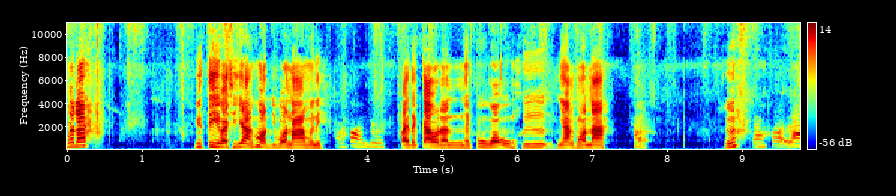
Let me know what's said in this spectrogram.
มาละวิตีว่าสิย่างฮอดอยู่บ่นามื้อนี่อาหารลูกไปแต่เก้านั้นให้ปู่ว่าอุ้มคือย่างฮอดนาฮะอาหารลา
